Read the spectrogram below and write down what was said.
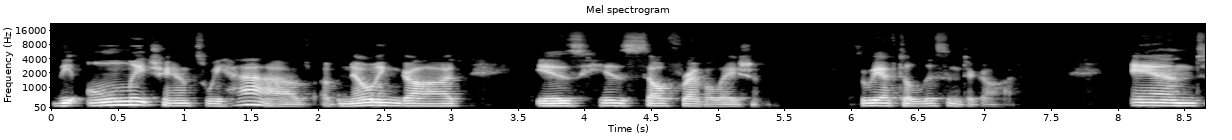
The only chance we have of knowing God is his self revelation. So we have to listen to God. And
